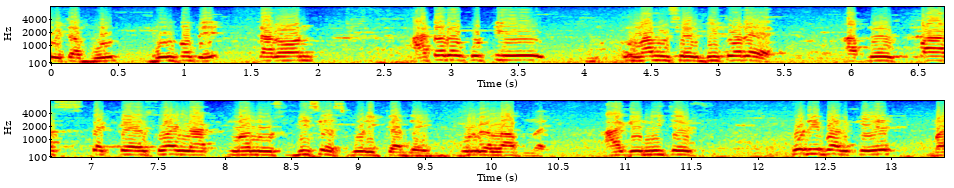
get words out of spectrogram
ওইটা ভুল ভুল হবে। কারণ আঠারো কোটি মানুষের ভিতরে আপনার পাঁচ থেকে ছয় লাখ মানুষ বিশেষ পরীক্ষা দেয় বলে লাভ নাই। আগে নিজের পরিবারকে বা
